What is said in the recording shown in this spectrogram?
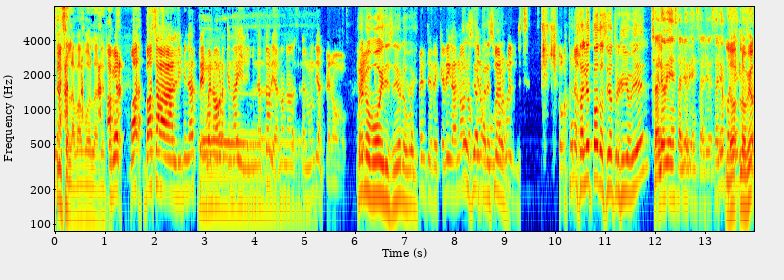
sí se la mamó, la neta. A ver, va- vas a eliminarte, bueno, ahora que no hay eliminatoria, no, no está el mundial, pero Yo güey, no voy, dice, yo no de voy. repente de que diga, no, no quiero apareció. jugar, güey, pues. ¿Cómo salió todo, señor Trujillo? ¿Bien? Salió bien, salió bien, salió. Salió con Lo, lo veo,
